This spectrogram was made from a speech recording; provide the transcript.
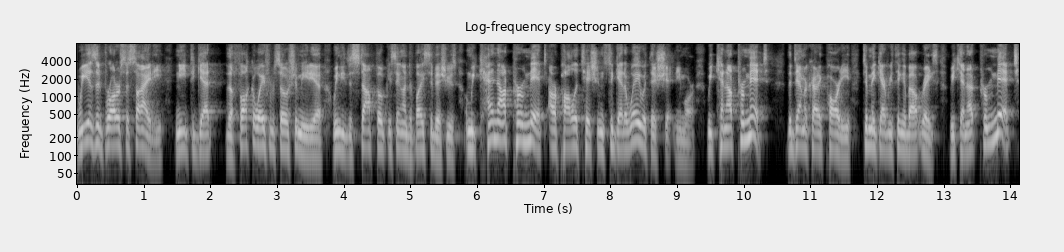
we as a broader society need to get the fuck away from social media. We need to stop focusing on divisive issues. And we cannot permit our politicians to get away with this shit anymore. We cannot permit the Democratic Party to make everything about race. We cannot permit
